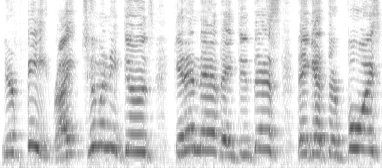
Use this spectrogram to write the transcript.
your feet, right? Too many dudes get in there, they do this, they get their boys,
